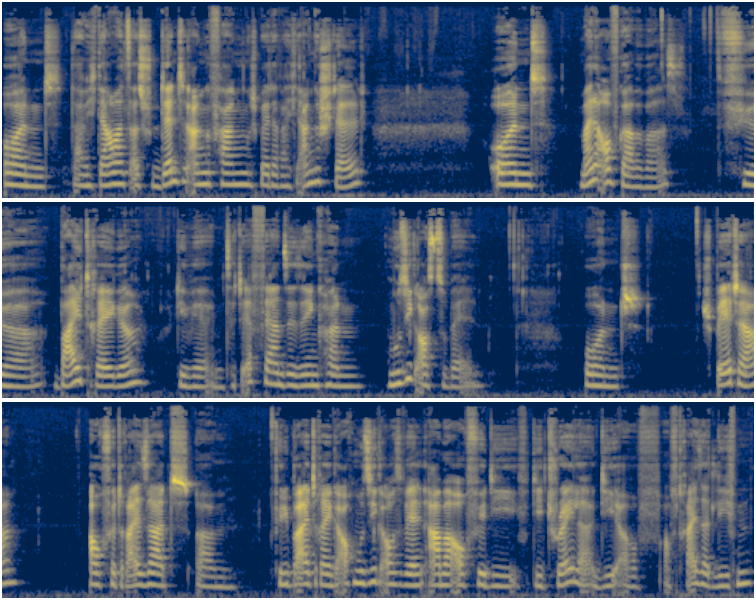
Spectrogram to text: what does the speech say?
Und da habe ich damals als Studentin angefangen, später war ich angestellt. Und meine Aufgabe war es, für Beiträge, die wir im ZDF-Fernsehen sehen können, Musik auszuwählen. Und später auch für Dreisat ähm, für die Beiträge auch Musik auswählen, aber auch für die, die Trailer, die auf, auf Dreisat liefen,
